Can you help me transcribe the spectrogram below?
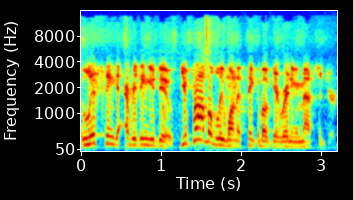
listening to everything you do. You probably want to think about getting rid of Messenger.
